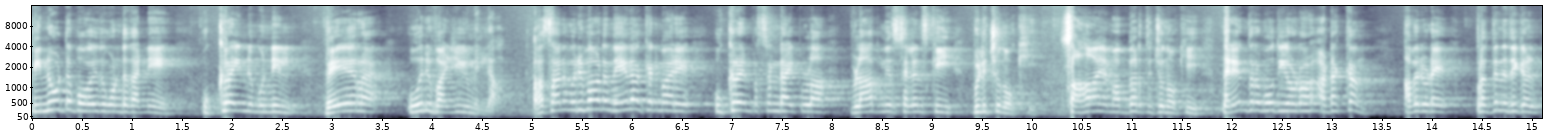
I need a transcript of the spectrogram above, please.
പിന്നോട്ട് പോയത് കൊണ്ട് തന്നെ ഉക്രൈന് മുന്നിൽ വേറെ ഒരു വഴിയുമില്ല. അവസാനം ഒരുപാട് നേതാക്കന്മാരെ ഉക്രൈൻ പ്രസിഡന്റ് ആയിട്ടുള്ള വ്ളാദിമിർ സെലൻസ്കി വിളിച്ചു നോക്കി സഹായം അഭ്യർത്ഥിച്ചു നോക്കി. നരേന്ദ്രമോദിയോട് അടക്കം അവരുടെ പ്രതിനിധികൾ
